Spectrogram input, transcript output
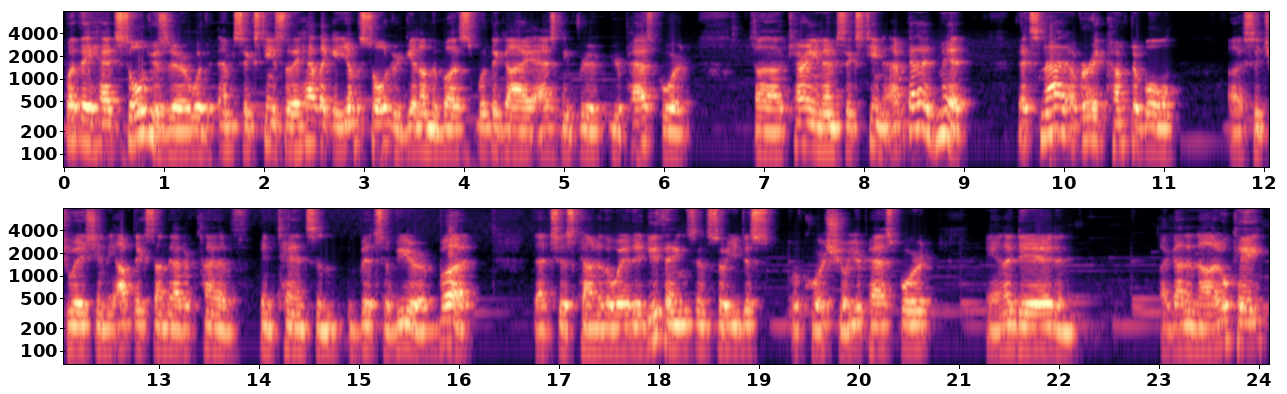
but they had soldiers there with M16. So they had like a young soldier get on the bus with the guy asking for your, your passport, uh, carrying an M16. I've got to admit, that's not a very comfortable uh, situation. The optics on that are kind of intense and a bit severe, but that's just kind of the way they do things. And so you just, of course, show your passport, and I did, and I got a nod, okay.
